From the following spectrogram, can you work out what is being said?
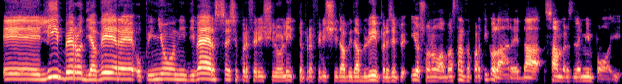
è libero di avere opinioni diverse. Se preferisci l'Elite, preferisci WWE. Per esempio, io sono abbastanza particolare da SummerSlam in poi.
